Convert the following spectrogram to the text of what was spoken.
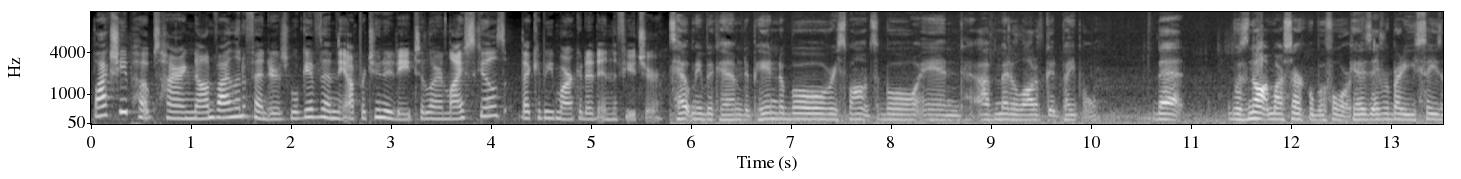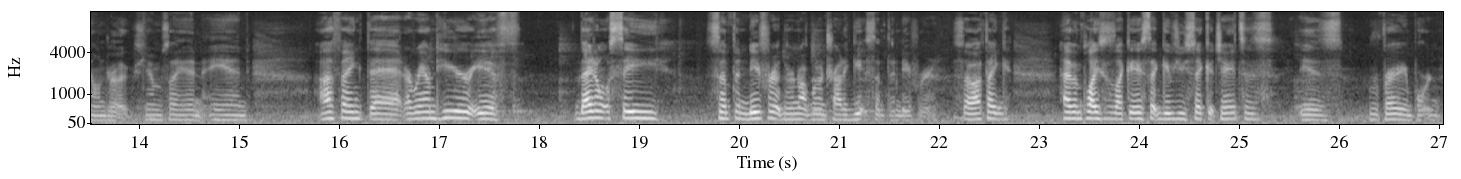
Black Sheep hopes hiring nonviolent offenders will give them the opportunity to learn life skills that could be marketed in the future. It's helped me become dependable, responsible, and I've met a lot of good people that was not in my circle before because everybody sees on drugs, you know what I'm saying? And I think that around here, if they don't see something different, they're not going to try to get something different. So I think having places like this that gives you second chances is very important.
